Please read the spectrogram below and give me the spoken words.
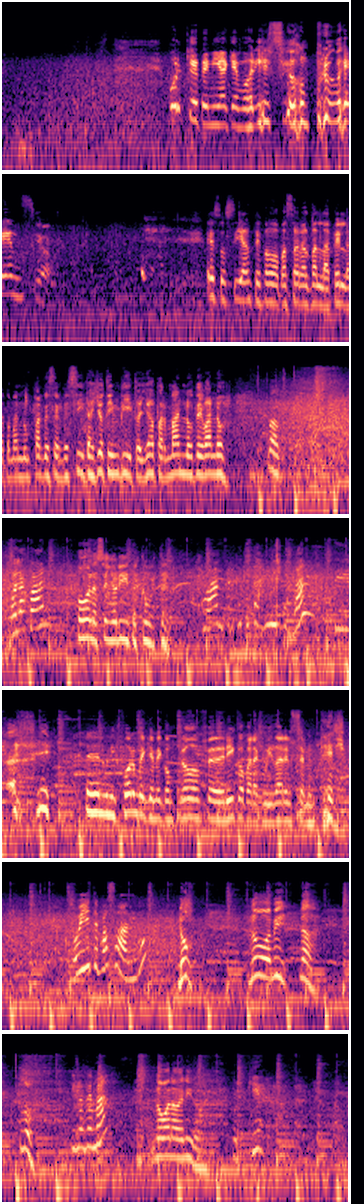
¿Por qué tenía que morirse don Prudencio? Eso sí, antes vamos a pasar al bar La Perla tomando un par de cervecitas. Yo te invito ya para armarnos de valor. Vamos. Hola, Juan. Hola, señoritas, ¿cómo están? Juan, ¿pero qué tú estás muy elegante? Ah, Sí, es el uniforme que me compró don Federico para cuidar el cementerio. Oye, ¿te pasa algo? No, no, a mí, nada. No, ¿Y los demás? no van a venir hoy. ¿Por qué?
